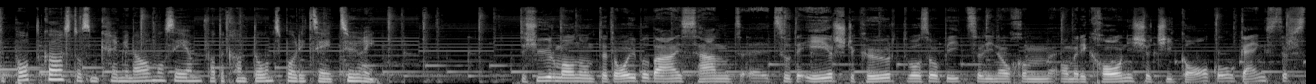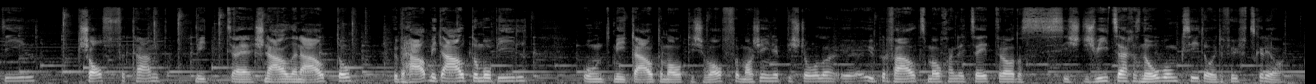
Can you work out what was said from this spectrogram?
der Podcast aus dem Kriminalmuseum der Kantonspolizei Zürich. Der Schürmann und der Deubelbeiss haben äh, zu den ersten gehört, die so ein bisschen nach dem amerikanischen Chicago-Gangster-Stil geschafft haben. Mit äh, schnellen Autos, überhaupt mit Automobil und mit automatischen Waffen, Maschinenpistolen, äh, Überfälle zu machen etc. Das war in der Schweiz ein Novum in den 50er Jahren.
